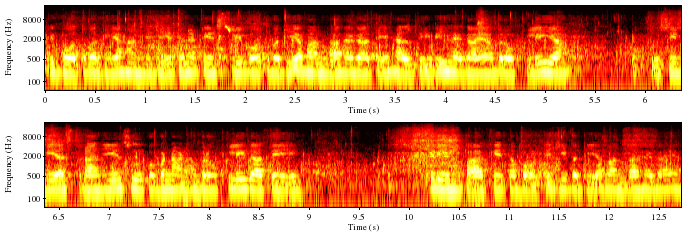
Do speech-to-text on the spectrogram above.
ਇਹ ਬਹੁਤ ਵਧੀਆ ਹਾਂਜੀ ਜੀ, ਇਹਦੇ ਨਾਲ ਟੇਸਟ ਵੀ ਬਹੁਤ ਵਧੀਆ ਬਣਦਾ ਹੈਗਾ ਤੇ ਹੈਲਦੀ ਵੀ ਹੈਗਾ ਆ ਬਰੋਕਲੀ ਆ। ਤੁਸੀਂ ਵੀ ਇਸ ਤਰ੍ਹਾਂ ਜੀ ਇਹ ਸੂਪ ਬਣਾਉਣਾ ਬਰੋਕਲੀ ਦਾ ਤੇ ਕਰੀਮ ਪਾ ਕੇ ਤਾਂ ਬਹੁਤ ਹੀ ਜੀ ਵਧੀਆ ਬਣਦਾ ਹੈਗਾ ਆ।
